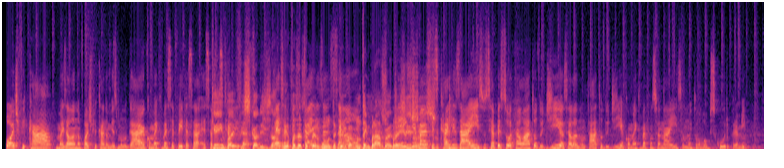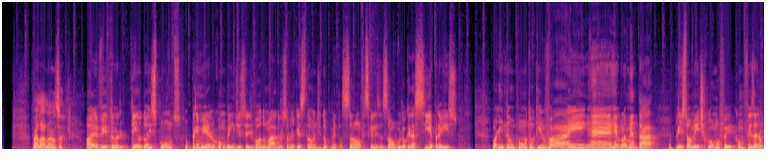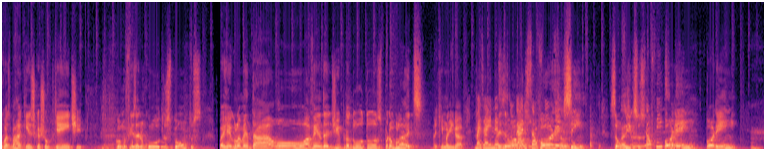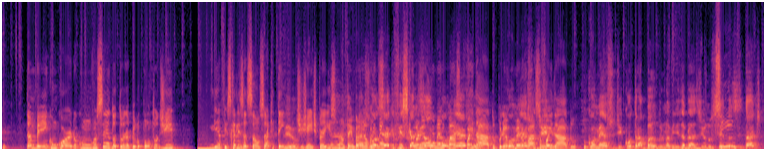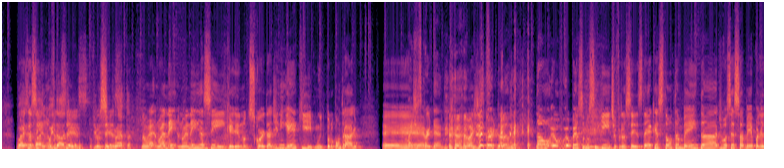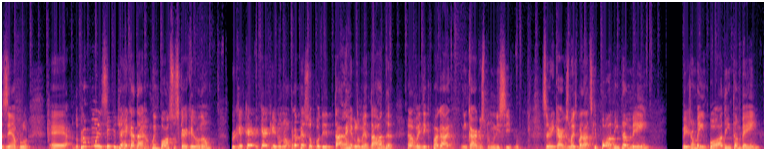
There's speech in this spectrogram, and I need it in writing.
pode ficar, mas ela não pode ficar no mesmo lugar? Como é que vai ser feita essa essa Quem vai fiscaliza- fiscalizar? essa Eu ia fazer essa pergunta. Quem vai, não tem braço dirigir? isso? Quem vai fiscalizar isso? Se a pessoa tá lá todo dia, se ela não tá todo dia, como é que vai funcionar isso? É muito obscuro pra mim. Vai lá, Lanza. Olha, Vitor, tenho dois pontos. O primeiro, como bem disse Edivaldo Magro, sobre a questão de documentação, fiscalização, burocracia para isso. Porém, tem um ponto que vai é, regulamentar, principalmente como, fe- como fizeram com as barraquinhas de cachorro-quente, como fizeram com outros pontos, vai regulamentar o- a venda de produtos por ambulantes aqui em Maringá. Mas aí Mas nesses é uma- lugares são porém, fixos. Sim, são Mas- fixos. São fixos. Porém, porém, também concordo com você, doutora, pelo ponto de. E a fiscalização? Será que tem Viu? contingente para isso? Não tem braço. o Não primeiro- consegue fiscalizar porém, o primeiro o comércio. passo foi dado. Porém, o primeiro passo de- foi dado. O comércio de contrabando na Avenida Brasil, no centro da cidade, vai, Mas assim, vai cuidar francês, de, de francês, bicicleta? Não é, não, é nem, não é nem assim, querendo discordar de ninguém aqui, muito pelo contrário. É... Mas discordando. Mas discordando. Não, eu, eu penso no seguinte, francês. Tem a questão também da, de você saber, por exemplo, é, do próprio município de arrecadar com impostos, quer queira ou não. Porque quer, quer queira ou não, para a pessoa poder estar regulamentada, ela vai ter que pagar encargos para o município. Serão encargos mais baratos que podem também, vejam bem, podem também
